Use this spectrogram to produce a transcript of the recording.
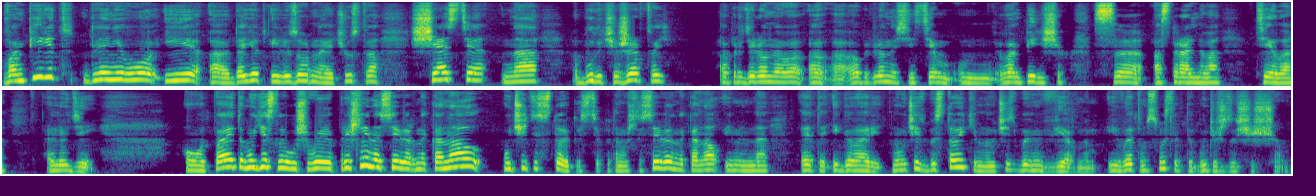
вампирит для него и э, дает иллюзорное чувство счастья на будучи жертвой определенного, э, определенной системы вампирищих с астрального тела людей. Вот, поэтому если уж вы пришли на Северный канал, учитесь стойкости, потому что Северный канал именно это и говорит. Научись быть стойким, научись быть верным, и в этом смысле ты будешь защищен.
